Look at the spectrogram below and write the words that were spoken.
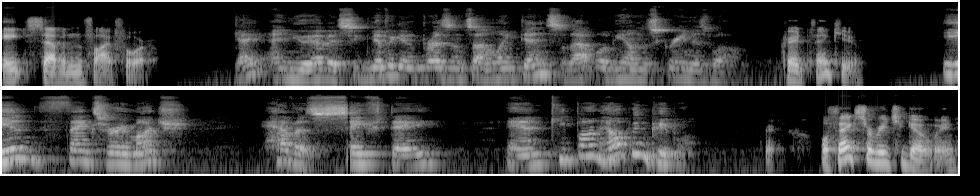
8754. Okay, and you have a significant presence on LinkedIn, so that will be on the screen as well. Great, thank you. Ian, thanks very much. Have a safe day and keep on helping people. Well, thanks for reaching out, Wayne.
